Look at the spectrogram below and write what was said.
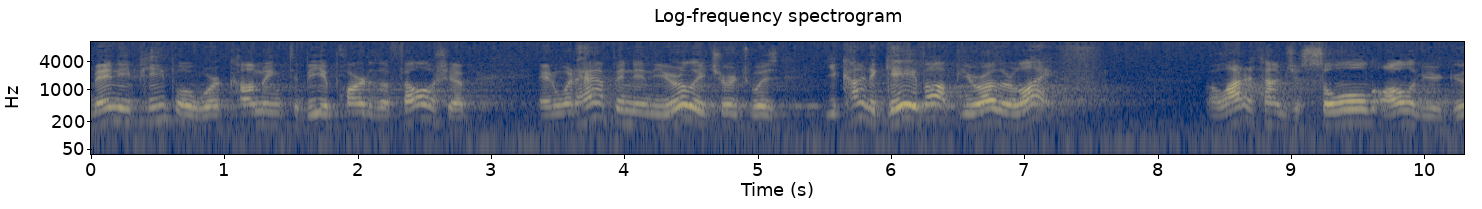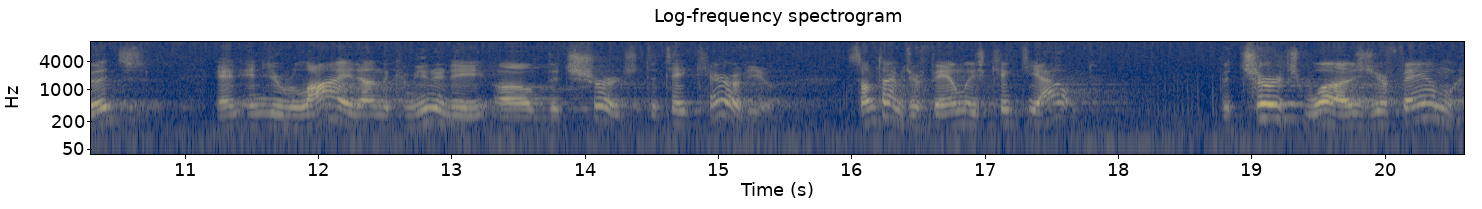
many people were coming to be a part of the fellowship. And what happened in the early church was you kind of gave up your other life. A lot of times you sold all of your goods, and, and you relied on the community of the church to take care of you. Sometimes your families kicked you out. The church was your family.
